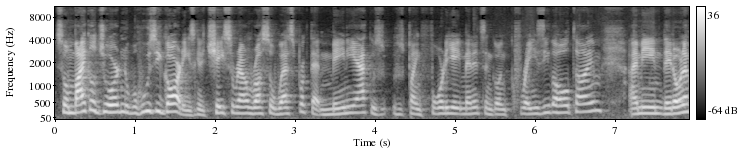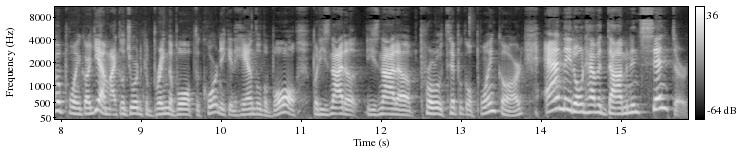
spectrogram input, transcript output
So Michael Jordan, well, who's he guarding? He's going to chase around Russell Westbrook, that maniac who's who's playing 48 minutes and going crazy the whole time. I mean, they don't have a point guard. Yeah, Michael Jordan could bring the ball up the court and he can handle the ball, but he's not a he's not a prototypical point guard. And they don't have a dominant center.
